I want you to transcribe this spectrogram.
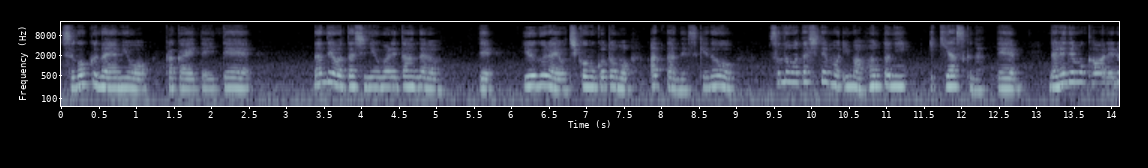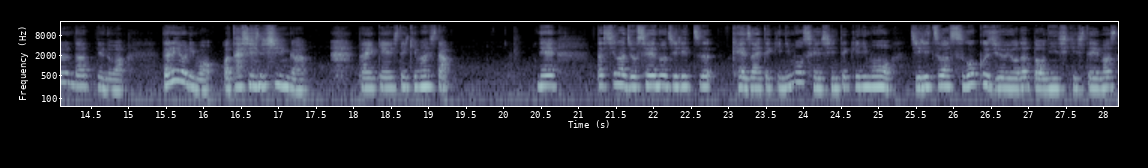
すごく悩みを抱えていてなんで私に生まれたんだろうっていうぐらい落ち込むこともあったんですけどその私でも今本当に生きやすくなって誰でも変われるんだっていうのは誰よりも私自身が体験してきました。で私は女性の自立経済的にも精神的にも自立はすごく重要だと認識しています。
